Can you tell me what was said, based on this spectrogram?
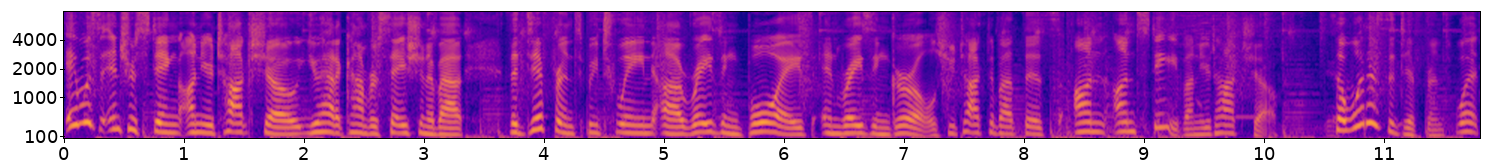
it was interesting on your talk show. You had a conversation about the difference between uh, raising boys and raising girls. You talked about this on, on Steve on your talk show. So what is the difference? What?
